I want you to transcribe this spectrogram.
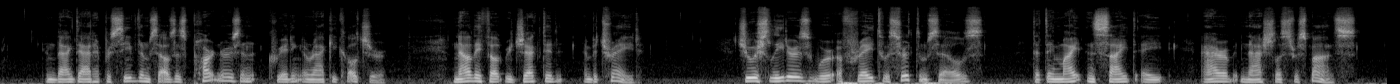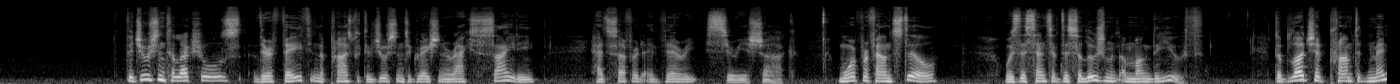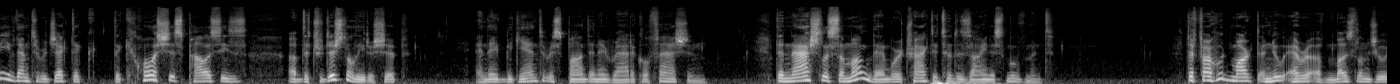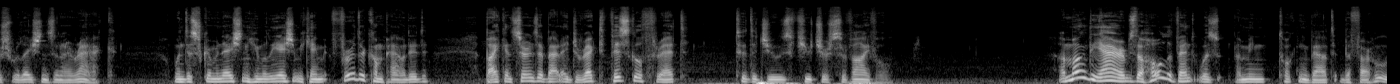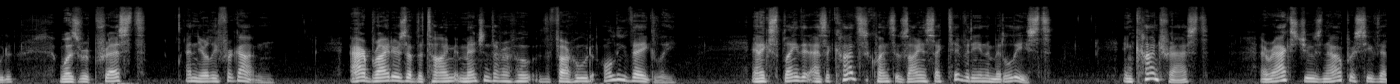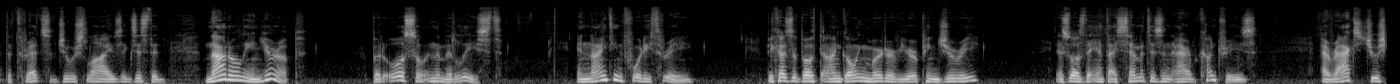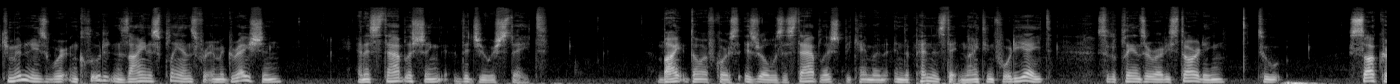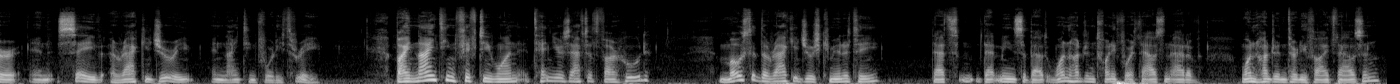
in Baghdad had perceived themselves as partners in creating Iraqi culture. Now they felt rejected and betrayed. Jewish leaders were afraid to assert themselves that they might incite a Arab nationalist response. The Jewish intellectuals, their faith in the prospect of Jewish integration in Iraqi society, had suffered a very serious shock. More profound still was the sense of disillusionment among the youth. The bloodshed prompted many of them to reject the, the cautious policies of the traditional leadership, and they began to respond in a radical fashion. The nationalists among them were attracted to the Zionist movement. The Farhud marked a new era of Muslim Jewish relations in Iraq, when discrimination and humiliation became further compounded by concerns about a direct physical threat to the Jews' future survival. Among the Arabs, the whole event was, I mean, talking about the Farhud, was repressed and nearly forgotten. Arab writers of the time mentioned the Farhud only vaguely and explained it as a consequence of Zionist activity in the Middle East. In contrast, Iraq's Jews now perceived that the threats of Jewish lives existed not only in Europe, but also in the Middle East. In 1943, Because of both the ongoing murder of European Jewry as well as the anti Semitism in Arab countries, Iraq's Jewish communities were included in Zionist plans for immigration and establishing the Jewish state. By, though, of course, Israel was established, became an independent state in 1948, so the plans are already starting to succor and save Iraqi Jewry in 1943. By 1951, 10 years after Farhud, most of the Iraqi Jewish community, that's, that means about 124,000 out of 135,000,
